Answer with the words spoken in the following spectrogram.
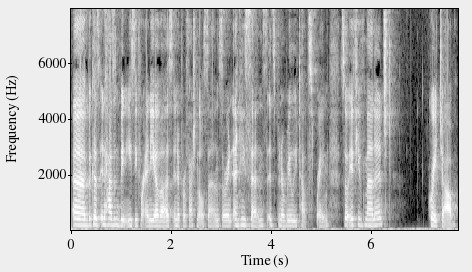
uh, because it hasn't been easy for any of us in a professional sense or in any sense. It's been a really tough spring. So if you've managed, great job.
